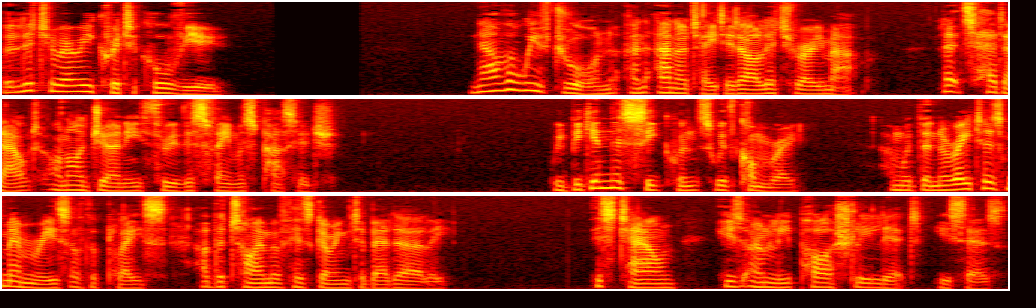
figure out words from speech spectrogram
The Literary Critical View Now that we've drawn and annotated our literary map, let's head out on our journey through this famous passage. We begin this sequence with Combray, and with the narrator's memories of the place at the time of his going to bed early. This town is only partially lit, he says.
